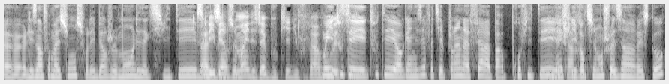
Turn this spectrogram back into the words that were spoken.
Euh, les informations sur l'hébergement, les activités. Bah, l'hébergement est déjà booké du coup par vous Oui, tout est tout est organisé. En fait, il y a plus rien à faire à part profiter et éventuellement choisir un resto.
